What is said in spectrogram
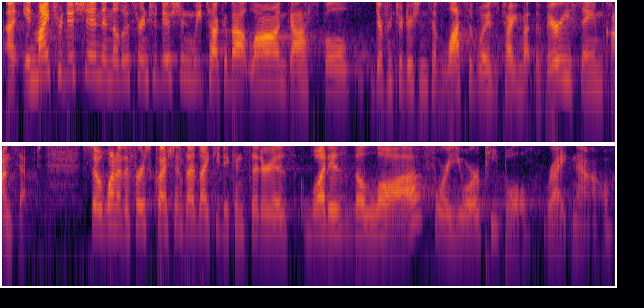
Uh, in my tradition, in the Lutheran tradition, we talk about law and gospel. Different traditions have lots of ways of talking about the very same concept. So, one of the first questions I'd like you to consider is what is the law for your people right now?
